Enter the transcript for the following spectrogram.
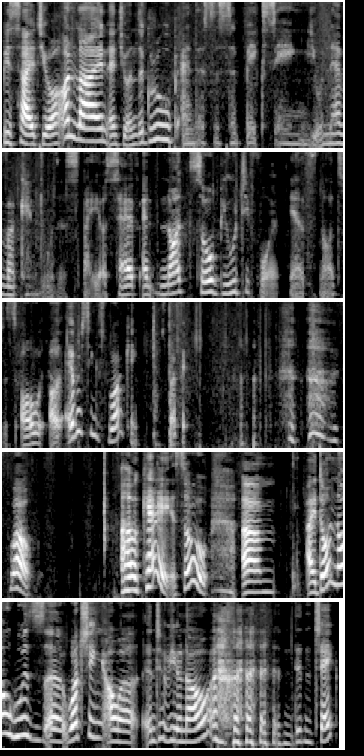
beside you're online and you're in the group and this is a big thing. You never can do this by yourself and not so beautiful yes not it's all, all everything is working. It's perfect. Wow. Okay so um, I don't know who's uh, watching our interview now. Didn't check,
